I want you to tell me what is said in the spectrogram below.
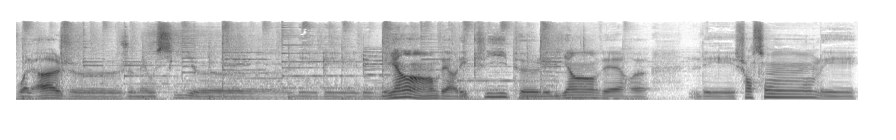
voilà, je, mets aussi euh, les, liens hein, vers les clips, les liens vers les chansons, les...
